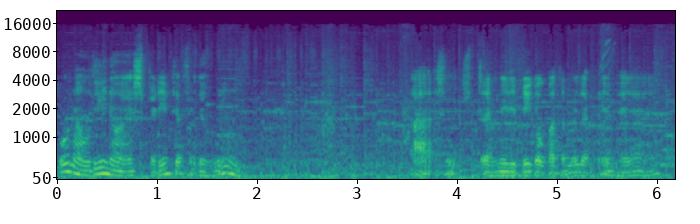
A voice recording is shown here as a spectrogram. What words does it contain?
Un Audino, experiencia for the. Ah, sus 3.000 y pico, 4.000 de experiencia ya, eh.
